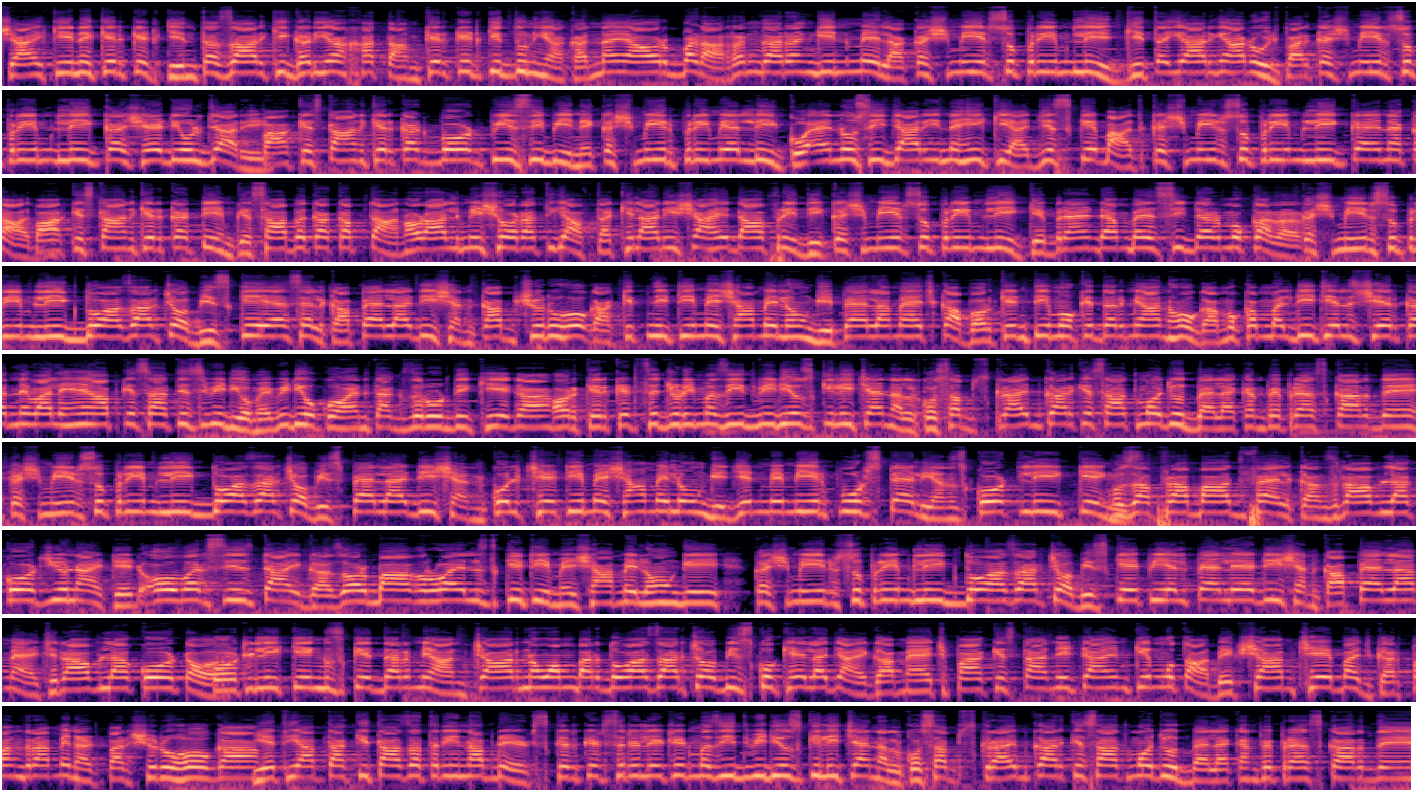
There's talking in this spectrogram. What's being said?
शायकीन cricket की इंतज़ार की घड़ियाँ खत्म। क्रिकेट की दुनिया का नया और बड़ा रंगा रंगीन मेला। कश्मीर सुप्रीम लीग की तैयारियाँ। अरूज पर कश्मीर सुप्रीम लीग का शेड्यूल जारी। पाकिस्तान क्रिकेट बोर्ड पीसीबी ने कश्मीर प्रीमियर लीग को एनओसी जारी नहीं किया, जिसके बाद कश्मीर सुप्रीम लीग का इनका। पाकिस्तान क्रिकेट टीम के सबका कप्तान और आलमी शोहरत याफ्ता खिलाड़ी शाहिद आफरीदी कश्मीर सुप्रीम लीग के ब्रांड एम्बेसिडर मुकर कश्मीर सुप्रीम लीग दो हज़ार चौबीस के का पहला एडिशन कब शुरू होगा? कितनी टीमें शामिल होंगी? पहला मैच कब और किन टीमों के दरमियान होगा? मुकम्मल डिटेल्स शेयर करने वाले हैं आपके साथ इस वीडियो में। वीडियो को एंड तक ज़रूर देखिएगा। और क्रिकेट से जुड़ी मजीद वीडियोस के लिए चैनल को सब्सक्राइब करके साथ मौजूद बेल आइकन पे प्रेस कर दें। कश्मीर सुप्रीम लीग 2024 पहला एडिशन कुल छह टीमें शामिल होंगी, जिनमें Mirpur stallions Kotli king Muzaffarabad falcon Rawalakot united overseas tigers और बाग रॉयल रॉयल्स की टीमें शामिल होंगी। कश्मीर सुप्रीम लीग 2024 के पहले एडिशन का पहला मैच रावला कोट और कोटली किंग्स के दरमियान 4 नवंबर 2024 को खेला जाएगा। मैच पाकिस्तानी टाइम के मुताबिक शाम छह बजकर पंद्रह मिनट पर शुरू होगा। ये थी अब तक की ताज़ा तरीन अपडेट्स। क्रिकेट से रिलेटेड मजीद वीडियोस के लिए चैनल को सब्सक्राइब करके साथ मौजूद बेलाइकन पे प्रेस कर दें।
